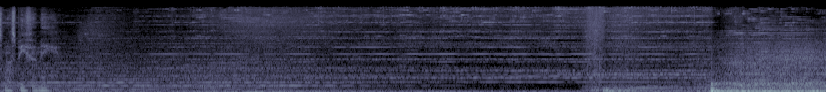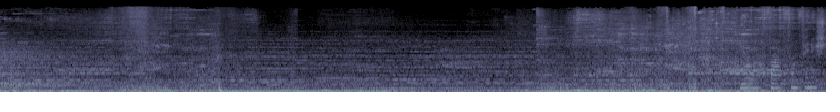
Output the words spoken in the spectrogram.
This must be for me. Far from finished.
